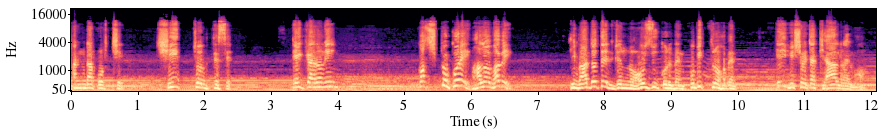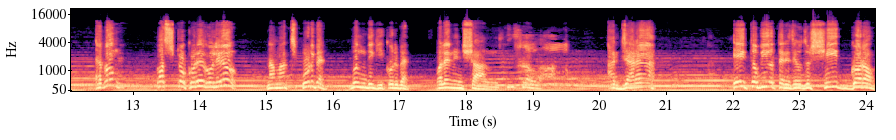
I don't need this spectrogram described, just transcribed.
ঠান্ডা পড়ছে, শীত চলতেছে। এই কারণে কষ্ট করে ভালোভাবে ইবাদতের জন্য অজু করবেন, পবিত্র হবেন। এই বিষয়টা খেয়াল রাখবেন এবং কষ্ট করে হলেও নামাজ পড়বেন, বন্দিগি করবেন। বলেন ইনশাআল্লাহ। আর যারা এই তবিয়তের যে শীত, গরম,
